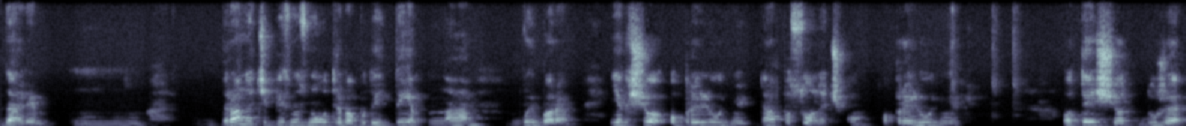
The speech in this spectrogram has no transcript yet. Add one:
Далі. Рано чи пізно знову треба буде йти на вибори. Якщо оприлюднюють да, по сонечку, оприлюднюють оте, що дуже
